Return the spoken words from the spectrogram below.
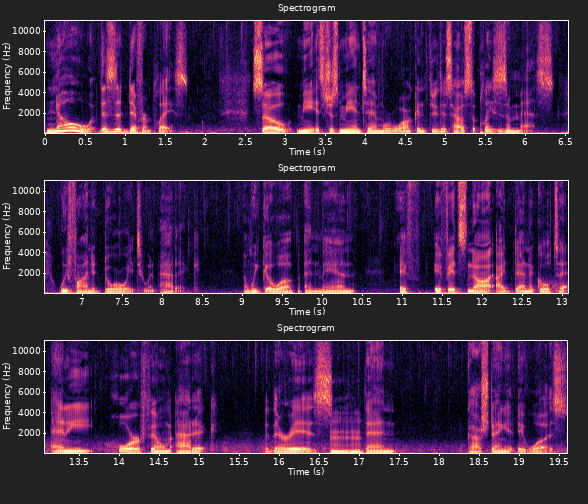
No, this is a different place. So me, it's just me and Tim. We're walking through this house. The place is a mess. We find a doorway to an attic, and we go up. And man, if if it's not identical to any horror film attic that there is, then gosh dang it, it was.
